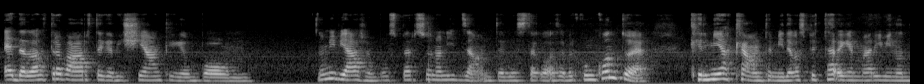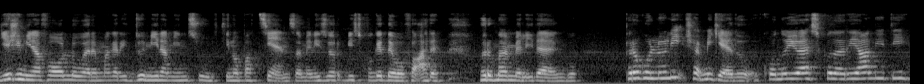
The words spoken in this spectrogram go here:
E dall'altra parte capisci anche che è un po'... Non mi piace, è un po' spersonalizzante questa cosa, perché un conto è che il mio account mi devo aspettare che mi arrivino 10.000 follower e magari 2.000 mi insultino, pazienza, me li sorbisco, che devo fare? Ormai me li tengo. Però quello lì, cioè mi chiedo, quando io esco da reality,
